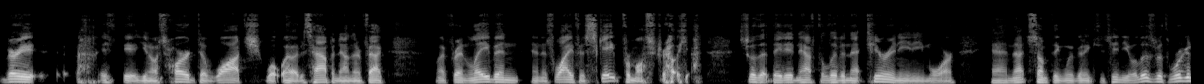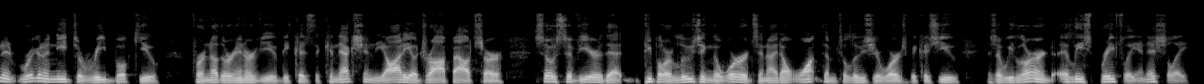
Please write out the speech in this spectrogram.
very it, it- you know, it's hard to watch what, what has happened down there. In fact, my friend Laban and his wife escaped from Australia so that they didn't have to live in that tyranny anymore. And that's something we're going to continue. Elizabeth, we're going to, we're going to need to rebook you for another interview because the connection, the audio dropouts are so severe that people are losing the words. And I don't want them to lose your words because you, as we learned, at least briefly initially,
